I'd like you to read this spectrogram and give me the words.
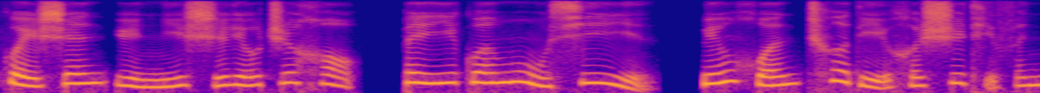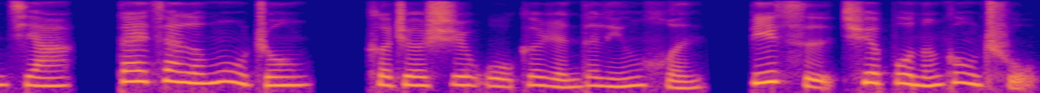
鬼身陨泥石流之后，被衣棺木吸引，灵魂彻底和尸体分家，待在了墓中。可这是五个人的灵魂，彼此却不能共处，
